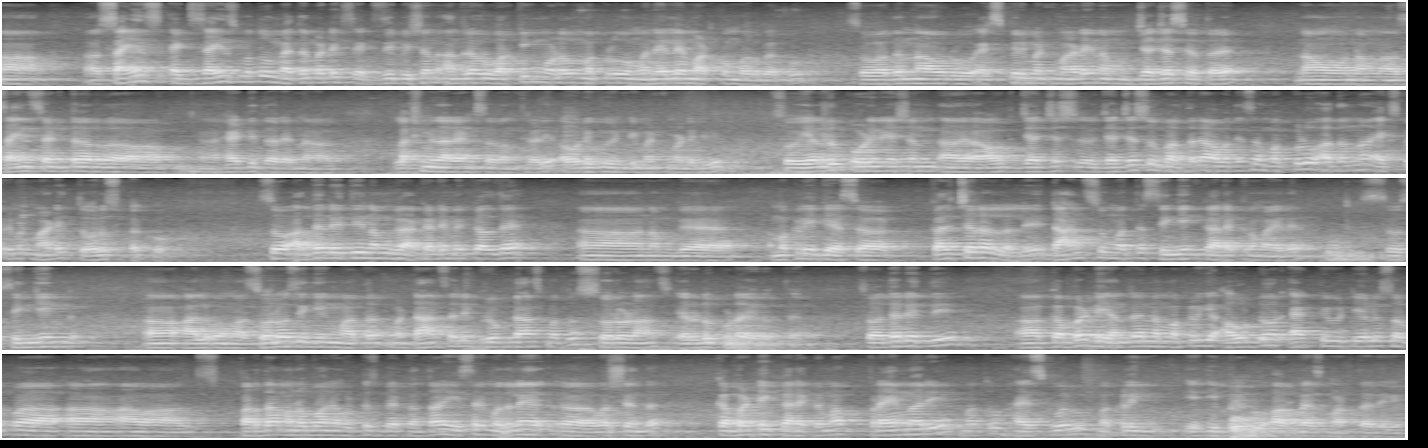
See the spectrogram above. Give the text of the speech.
ಸೈನ್ಸ್ ಎಕ್ ಸೈನ್ಸ್ ಮತ್ತು ಮ್ಯಾಥಮೆಟಿಕ್ಸ್ ಎಕ್ಸಿಬಿಷನ್ ಅಂದರೆ ಅವ್ರು ವರ್ಕಿಂಗ್ ಮಾಡಲ್ ಮಕ್ಕಳು ಮನೆಯಲ್ಲೇ ಮಾಡ್ಕೊಂಡು ಬರಬೇಕು. ಸೊ ಅದನ್ನು ಅವರು ಎಕ್ಸ್ಪೆರಿಮೆಂಟ್ ಮಾಡಿ ನಮ್ಮ ಜಡ್ಜಸ್ ಇರ್ತಾರೆ ನಾವು ನಮ್ಮ ಸೈನ್ಸ್ ಸೆಂಟರ್ ಹೆಡ್ ಇದ್ದಾರೆ ಲಕ್ಷ್ಮೀನಾರಾಯಣ್ ಸರ್ ಅಂತ ಹೇಳಿ. ಅವರಿಗೂ ಇಂಟಿಮೇಟ್ ಮಾಡಿದ್ವಿ. ಸೊ ಎಲ್ಲರೂ ಕೋರ್ಡಿನೇಷನ್ ಅವ್ರ ಜಡ್ಜಸ್ ಜಡ್ಜಸ್ಸು ಬರ್ತಾರೆ. ಆವತ್ತಿನ ಮಕ್ಕಳು ಅದನ್ನು ಎಕ್ಸ್ಪೆರಿಮೆಂಟ್ ಮಾಡಿ ತೋರಿಸ್ಬೇಕು. ಸೊ ಅದೇ ರೀತಿ ನಮ್ಗೆ ಅಕಾಡೆಮಿಕ್ ಅಲ್ಲದೆ ನಮಗೆ ಮಕ್ಕಳಿಗೆ ಸ ಕಲ್ಚರಲಲ್ಲಿ ಡ್ಯಾನ್ಸು ಮತ್ತು ಸಿಂಗಿಂಗ್ ಕಾರ್ಯಕ್ರಮ ಇದೆ. So singing album solo singing ಮಾತ್ರ ಮತ್ತು ಡ್ಯಾನ್ಸಲ್ಲಿ ಗ್ರೂಪ್ ಡ್ಯಾನ್ಸ್ ಮತ್ತು ಸೋಲೋ ಡ್ಯಾನ್ಸ್ ಎರಡೂ ಕೂಡ ಇರುತ್ತೆ. ಸೊ ಅದೇ ರೀತಿ ಕಬಡ್ಡಿ ಅಂದರೆ ನಮ್ಮ ಮಕ್ಕಳಿಗೆ ಔಟ್ಡೋರ್ ಆ್ಯಕ್ಟಿವಿಟಿಯಲ್ಲೂ ಸ್ವಲ್ಪ ಸ್ಪರ್ಧಾ ಮನೋಭಾವನೆ ಹುಟ್ಟಿಸ್ಬೇಕಂತ ಈ ಸರಿ ಮೊದಲನೇ ವರ್ಷದಿಂದ ಕಬಡ್ಡಿ ಕಾರ್ಯಕ್ರಮ ಪ್ರೈಮರಿ ಮತ್ತು ಹೈಸ್ಕೂಲ್ ಮಕ್ಕಳಿಗೆ ಇಬ್ಬರಿಗೂ ಆರ್ಗನೈಸ್ ಮಾಡ್ತಾ ಇದ್ದೀವಿ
